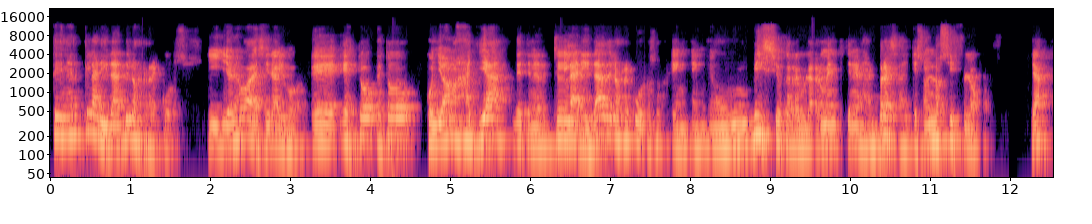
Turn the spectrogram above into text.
tener claridad de los recursos. Y yo les voy a decir algo, eh, esto, esto conlleva más allá de tener claridad de los recursos en, en, en un vicio que regularmente tienen las empresas y que son los ciflojos. ¿Ya?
